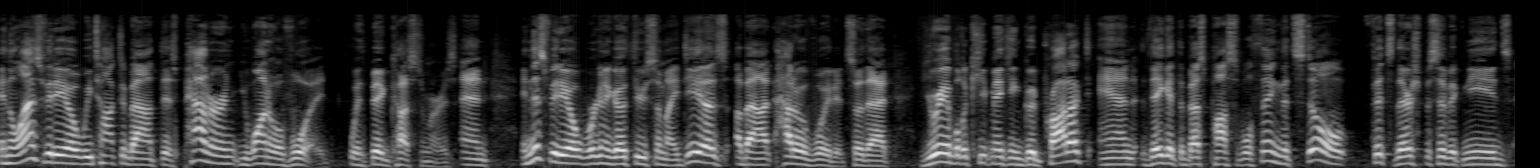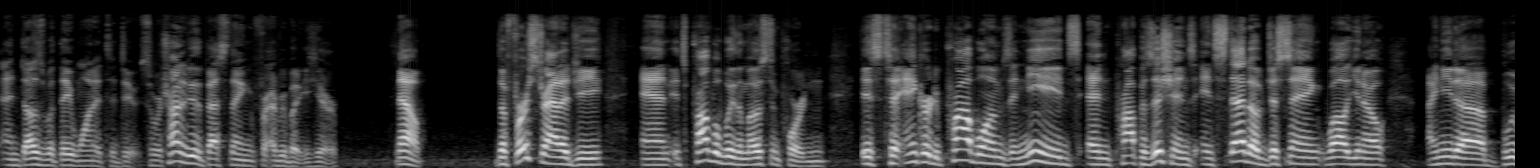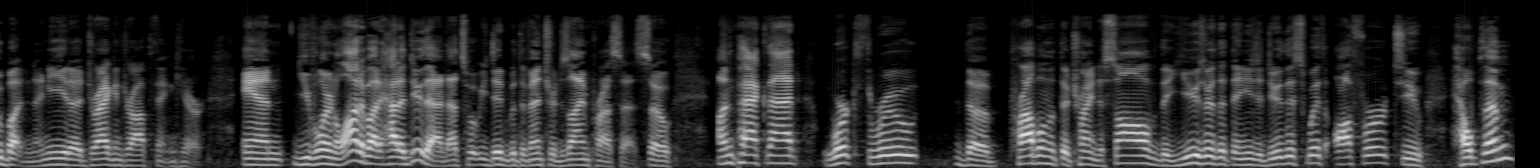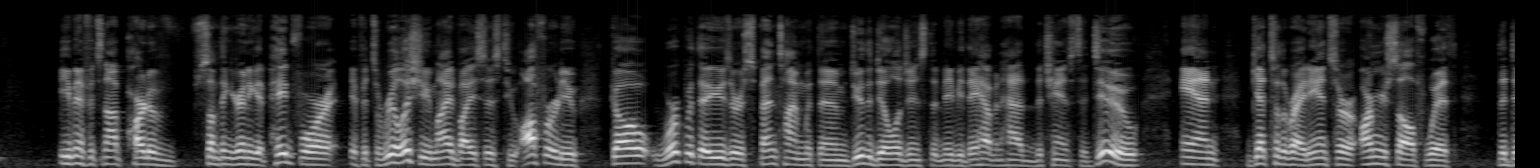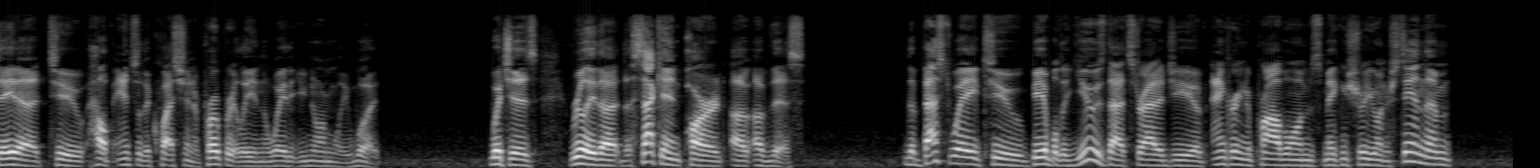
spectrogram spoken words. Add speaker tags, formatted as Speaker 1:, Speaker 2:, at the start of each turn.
Speaker 1: In the last video, we talked about this pattern you want to avoid with big customers. And in this video, we're going to go through some ideas about how to avoid it so that you're able to keep making good product and they get the best possible thing that still fits their specific needs and does what they want it to do. So we're trying to do the best thing for everybody here. Now, the first strategy, and it's probably the most important, is to anchor to problems and needs and propositions instead of just saying, well, you know, I need a blue button. I need a drag and drop thing here. And you've learned a lot about how to do that. That's what we did with the venture design process. So unpack that, work through the problem that they're trying to solve, the user that they need to do this with, offer to help them, even if it's not part of something you're going to get paid for. If it's a real issue, my advice is to offer to go work with their users, spend time with them, do the diligence that maybe they haven't had the chance to do, and get to the right answer. Arm yourself with the data to help answer the question appropriately in the way that you normally would, which is really the, the second part of, of this. The best way to be able to use that strategy of anchoring to problems, making sure you understand them,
